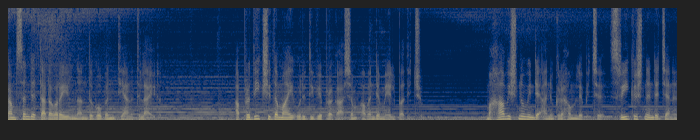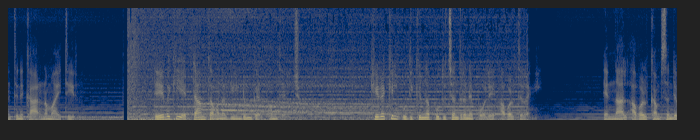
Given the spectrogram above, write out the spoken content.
കംസന്റെ തടവറയിൽ നന്ദഗോപൻ ധ്യാനത്തിലായിരുന്നു. അപ്രതീക്ഷിതമായി ഒരു ദിവ്യപ്രകാശം അവന്റെ മേൽ പതിച്ചു. മഹാവിഷ്ണുവിന്റെ അനുഗ്രഹം ലഭിച്ച് ശ്രീകൃഷ്ണന്റെ ജനനത്തിന് കാരണമായിത്തീർന്നു ദേവകി എട്ടാം തവണ വീണ്ടും ഗർഭം ധരിച്ചു. കിഴക്കിൽ ഉദിക്കുന്ന പുതുചന്ദ്രനെ പോലെ അവൾ തിളങ്ങി. എന്നാൽ അവൾ കംസന്റെ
